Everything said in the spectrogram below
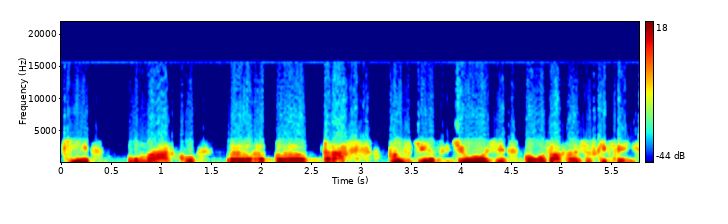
que o Marco uh, uh, traz para os dias de hoje com os arranjos que fez.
